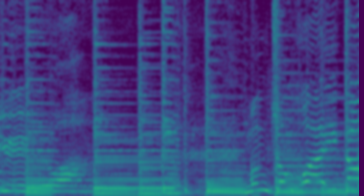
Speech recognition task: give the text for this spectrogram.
欲望。梦中回到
